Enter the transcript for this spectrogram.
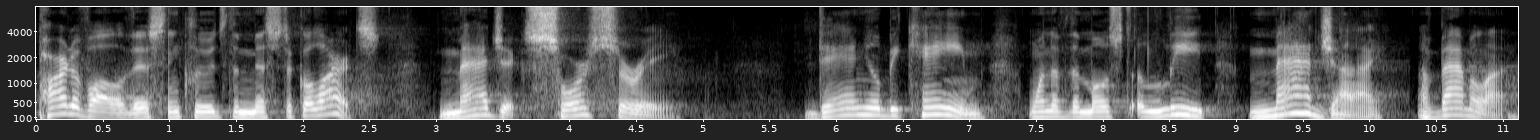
Part of all of this includes the mystical arts magic, sorcery. Daniel became one of the most elite magi of Babylon.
